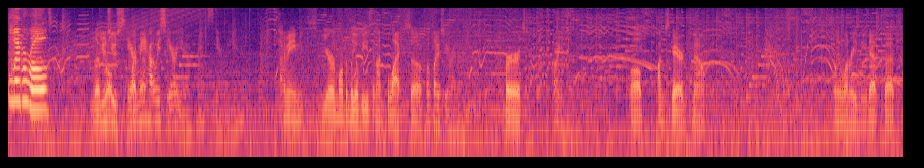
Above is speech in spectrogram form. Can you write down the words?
Liberal. You two scare Like me. that. How do we scare you? I'm not scaring you. I mean, you're morbidly obese and I'm black, so What place are you right now? first, How are you? well, I'm scared now. Only one reason you'd ask that.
